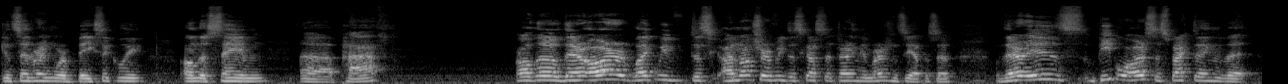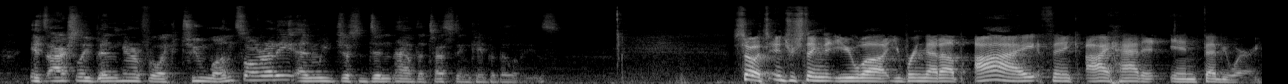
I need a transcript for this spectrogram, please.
considering we're basically on the same uh, path. Although there are, like we've dis- I'm not sure if we discussed it during the emergency episode. There is people are suspecting that it's actually been here for like two months already, and we just didn't have the testing capabilities. So it's interesting that you uh, you bring that up. I think I had it in February.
